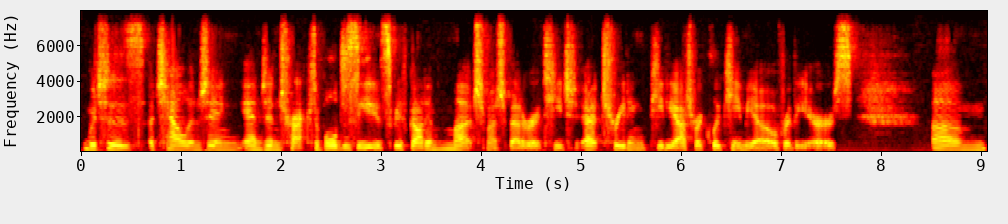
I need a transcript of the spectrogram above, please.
which is a challenging and intractable disease. We've gotten much, much better at, teach, at treating pediatric leukemia over the years. Um,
